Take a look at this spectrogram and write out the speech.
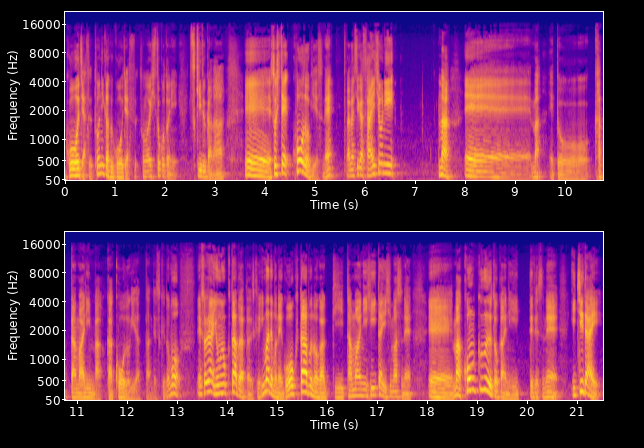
ゴージャス。とにかくゴージャス。その一言に尽きるかな。えー、そしてコードギですね。私が最初に、まあ、ええー、まあ、えっと、買ったマリンバがコオロギだったんですけども、それは4オクターブだったんですけど、今でもね、5オクターブの楽器たまに弾いたりしますね。ええー、まあ、コンクールとかに行ってですね、1台、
